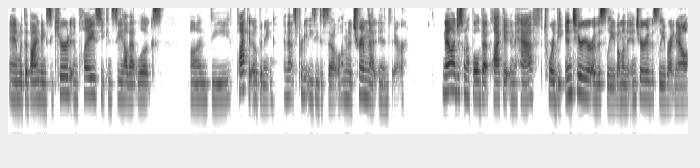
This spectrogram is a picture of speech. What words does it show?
And with the binding secured in place, you can see how that looks on the placket opening, and that's pretty easy to sew. I'm going to trim that end there. Now I just want to fold that placket in half toward the interior of the sleeve. I'm on the interior of the sleeve right now,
